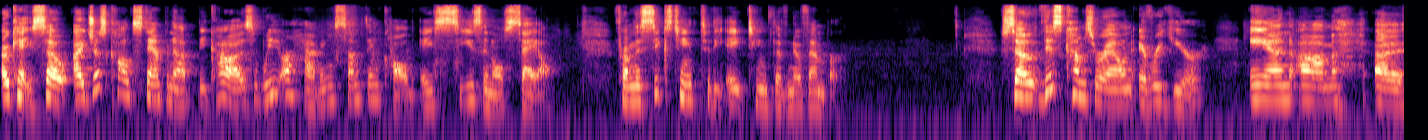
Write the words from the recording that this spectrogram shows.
Okay, so I just called Stampin' Up because we are having something called a seasonal sale from the 16th to the 18th of November. So this comes around every year, and um, uh,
